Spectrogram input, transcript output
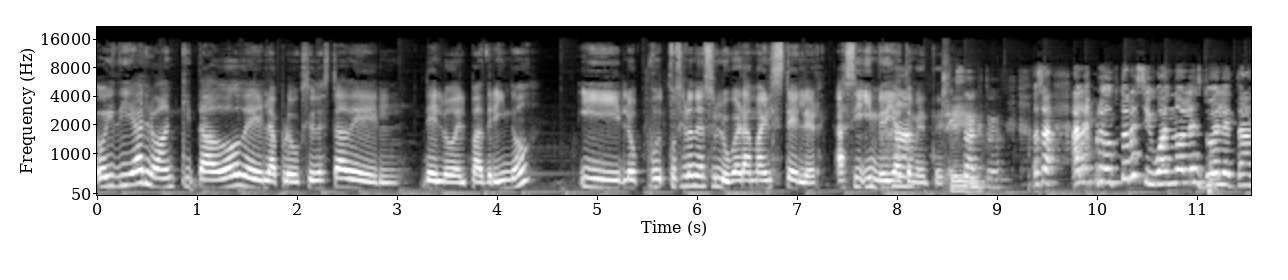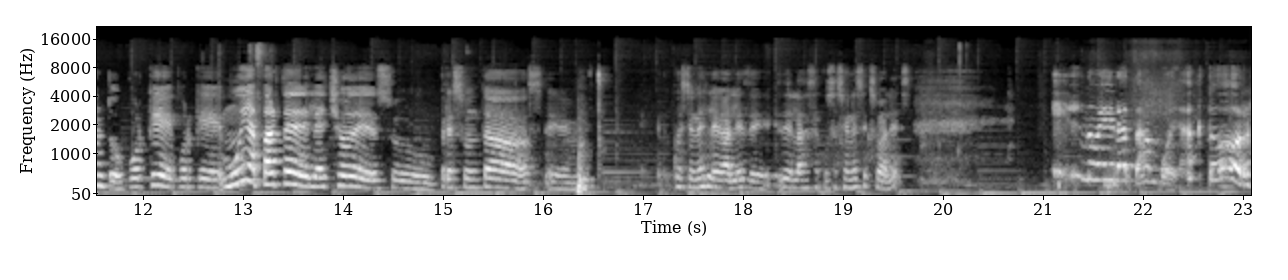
hoy día lo han quitado de la producción esta del, de lo del padrino y lo pusieron en su lugar a Miles Teller, así inmediatamente. Exacto. O sea, a las productores igual no les duele tanto. ¿Por qué? Porque muy aparte del hecho de sus presuntas eh, cuestiones legales de, las acusaciones sexuales, él no era tan buen actor.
